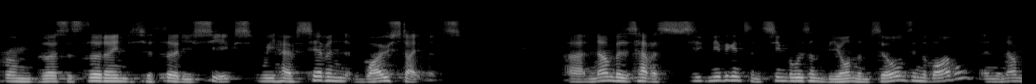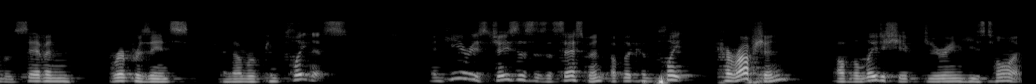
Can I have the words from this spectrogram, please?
from verses 13 to 36, we have seven woe statements. Uh, numbers have a significance and symbolism beyond themselves in the Bible, and the number of seven represents a number of completeness. And here is Jesus' assessment of the complete corruption of the leadership during his time.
